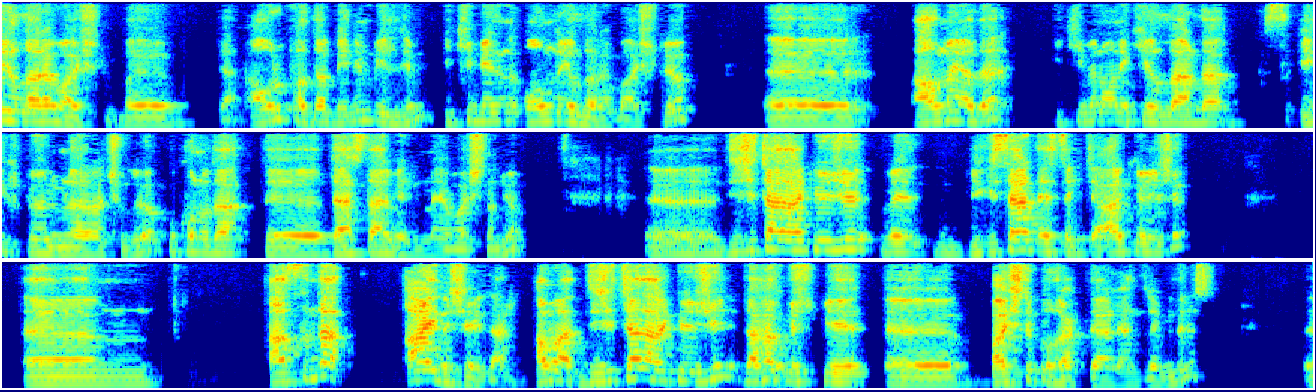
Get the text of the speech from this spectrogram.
yıllara başlıyor. Yani Avrupa'da benim bildiğim 2010'lu yıllara başlıyor. E, Almanya'da 2012 yıllarda ilk bölümler açılıyor. Bu konuda e, dersler verilmeye başlanıyor. E, dijital arkeoloji ve bilgisayar destekli arkeoloji e, aslında aynı şeyler. Ama dijital arkeoloji daha üst bir e, başlık olarak değerlendirebiliriz. E,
